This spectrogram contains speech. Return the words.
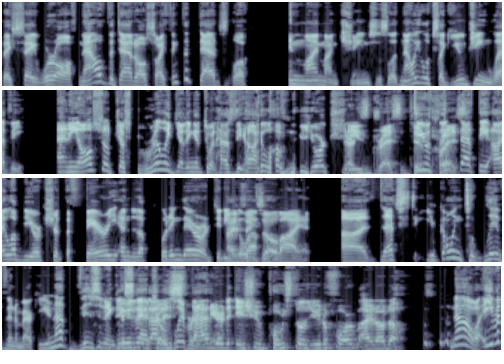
they say we're off. Now the dad also, I think the dad's look, in my mind, changes. Now he looks like Eugene Levy. And he also just really getting into it has the I Love New York shirt. He's dressed to Do you impress. think that the I Love New York shirt the fairy ended up putting there, or did he I go out so. and buy it? Uh, that's you're going to live in America. You're not visiting Do the you think Statue that of is Liberty. here. standard issue postal uniform? I don't know. No, even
